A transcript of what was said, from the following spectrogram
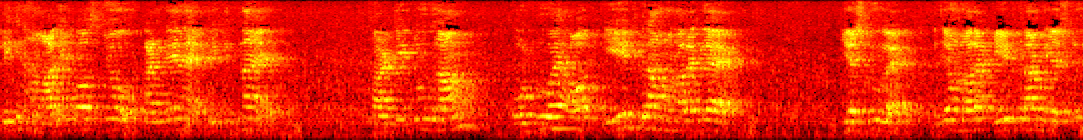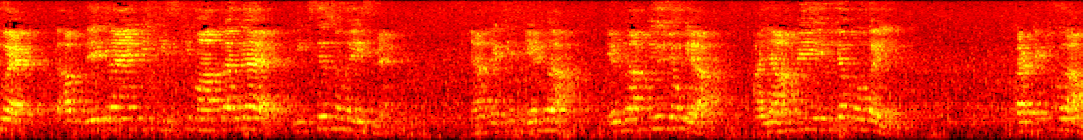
लेकिन हमारे पास जो कंटेन है, ये कितना है? Thirty two gram O two है और एट ग्राम हमारा क्या है? एच टू है। तो जब हमारा एट ग्राम एच टू है तो अब देख रहे हैं कि इसकी मात्रा क्या है? एक्सेस हो गई इसमें। यहाँ देखिए एट ग्राम। एट ग्राम तो यूज़ हो गया। और यहाँ पे यूजअप हो गई। Thirty two gram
